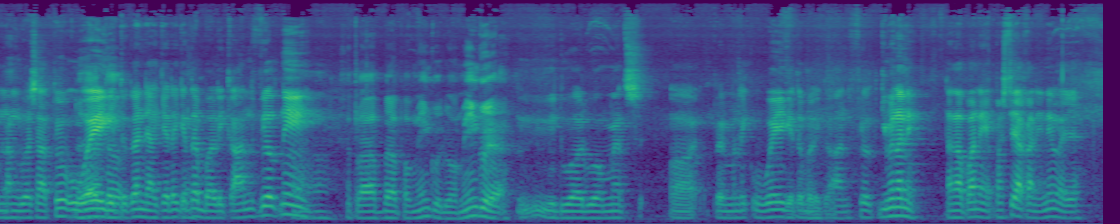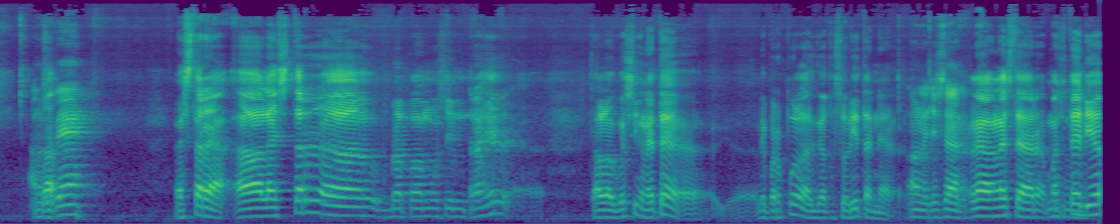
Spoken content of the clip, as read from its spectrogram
menang 2-1 away gitu kan. Ya akhirnya kita balik ke Anfield nih. Eh, Setelah berapa minggu? Dua minggu ya? Iya, dua dua match uh, Premier League away kita balik ke Anfield. Gimana nih tanggapannya? Pasti akan inilah ya. Ah, Maksudnya Leicester ya. Eh, Leicester eh, berapa musim terakhir kalau gue sih ngeliatnya Liverpool agak kesulitan ya. oh Leicester. Lawan Leicester, maksudnya Hmm. dia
